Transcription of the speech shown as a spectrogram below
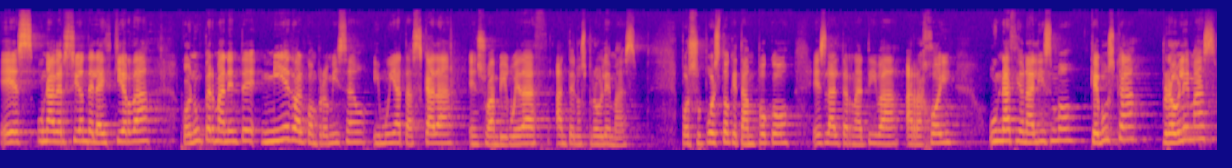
es una versión de la izquierda con un permanente miedo al compromiso y muy atascada en su ambigüedad ante los problemas. Por supuesto que tampoco es la alternativa a Rajoy un nacionalismo que busca problemas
